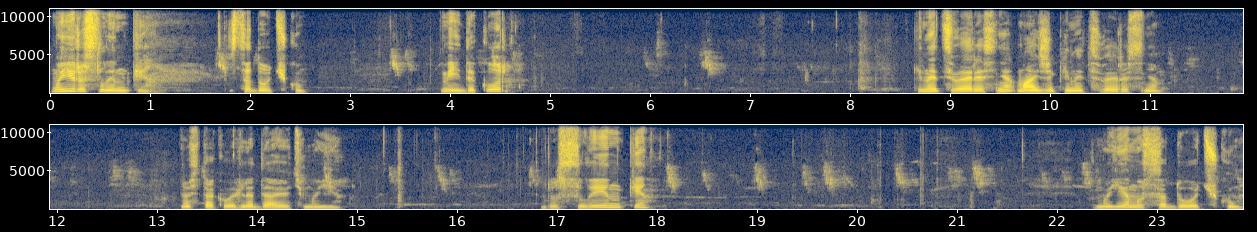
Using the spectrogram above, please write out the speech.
Мої рослинки в садочку. Мій декор. Кінець вересня, майже кінець вересня. Ось так виглядають мої рослинки. В моєму садочку.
